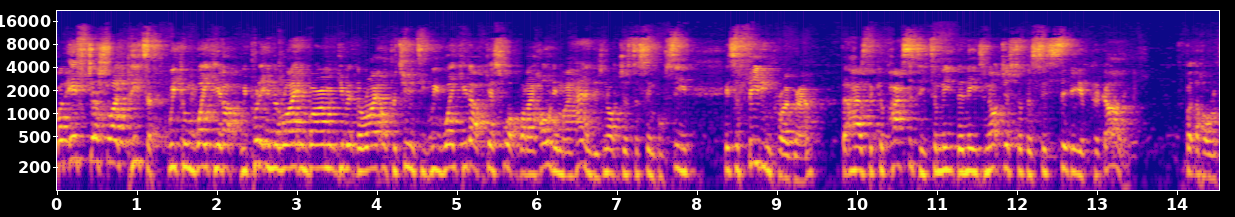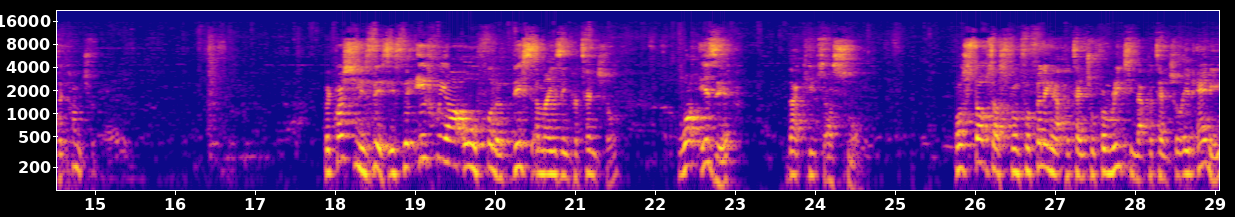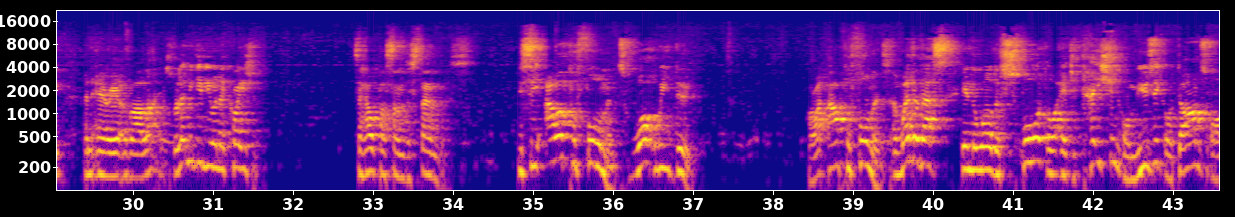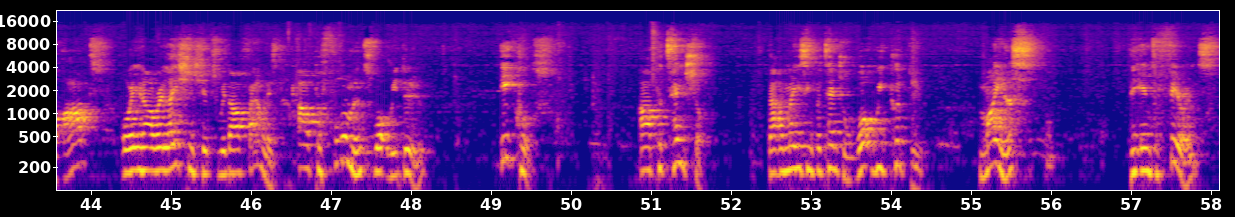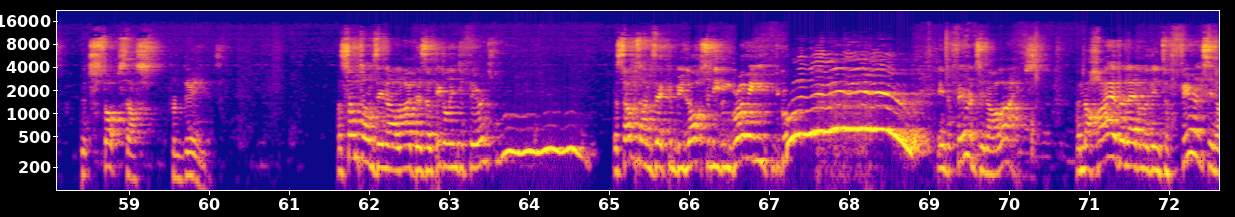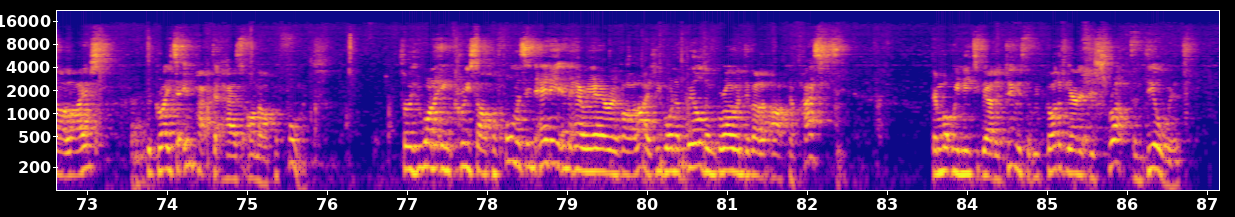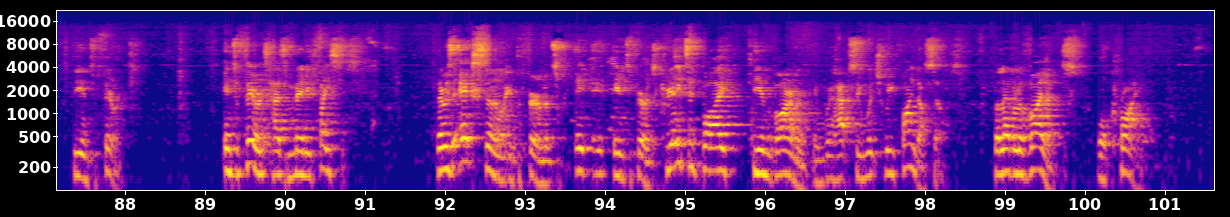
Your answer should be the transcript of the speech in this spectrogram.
But if, just like Peter, we can wake it up, we put it in the right environment, give it the right opportunity, we wake it up, guess what? What I hold in my hand is not just a simple seed, it's a feeding program that has the capacity to meet the needs not just of the city of Kigali, but the whole of the country. The question is this is that if we are all full of this amazing potential, what is it that keeps us small? What stops us from fulfilling that potential, from reaching that potential in any an area of our lives? Well, let me give you an equation to help us understand this. You see, our performance, what we do, all right, our performance. And whether that's in the world of sport or education or music or dance or arts or in our relationships with our families, our performance, what we do, equals our potential, that amazing potential, what we could do, minus the interference that stops us from doing it. And sometimes in our life there's a little interference, but sometimes there can be lots and even growing interference in our lives. And the higher the level of interference in our lives, the greater impact it has on our performance. So if we want to increase our performance in any and every area of our lives, we want to build and grow and develop our capacity, then what we need to be able to do is that we've got to be able to disrupt and deal with the interference. Interference has many faces. There is external interference, interference created by the environment in perhaps in which we find ourselves the level of violence or crime,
